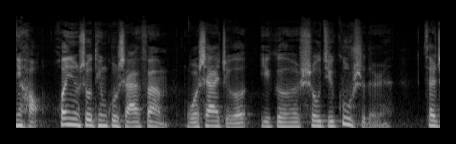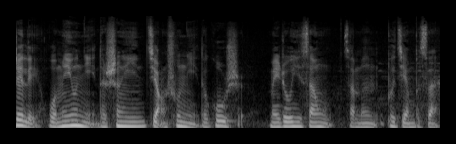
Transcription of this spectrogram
你好，欢迎收听故事 FM，我是艾哲，一个收集故事的人。在这里，我们用你的声音讲述你的故事。每周一、三、五，咱们不见不散。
